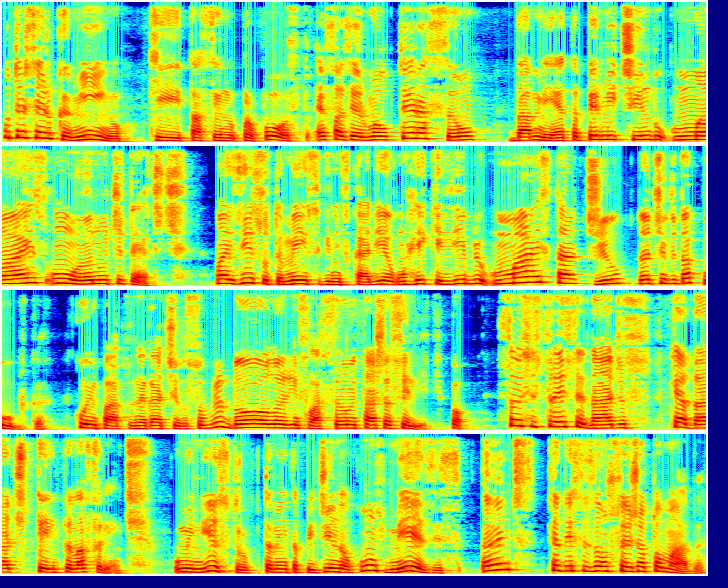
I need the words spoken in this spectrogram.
O terceiro caminho que está sendo proposto é fazer uma alteração da meta, permitindo mais um ano de déficit. Mas isso também significaria um reequilíbrio mais tardio da dívida pública, com impactos negativos sobre o dólar, inflação e taxa Selic. Bom, são esses três cenários que a Haddad tem pela frente. O ministro também está pedindo alguns meses antes que a decisão seja tomada,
